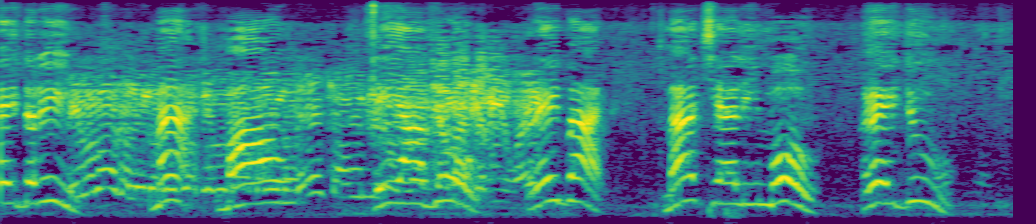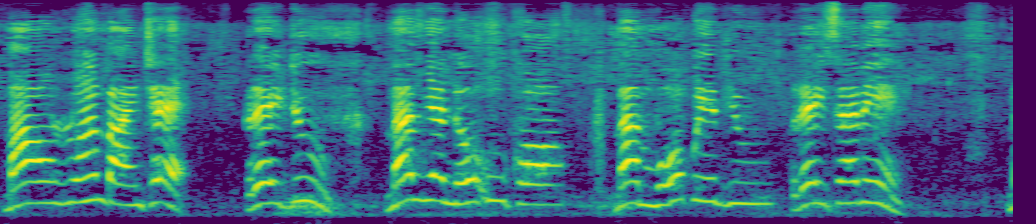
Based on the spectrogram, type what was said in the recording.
န် grade 3မမောင်ဇေယျပြို grade 5မချယ်လီမိုး grade 2မောင်လွမ်းပိုင်ထက် grade 2မမျက်နှိုးဦးခေါ်မမိုးပွင့်ဖြူ grade 7မ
